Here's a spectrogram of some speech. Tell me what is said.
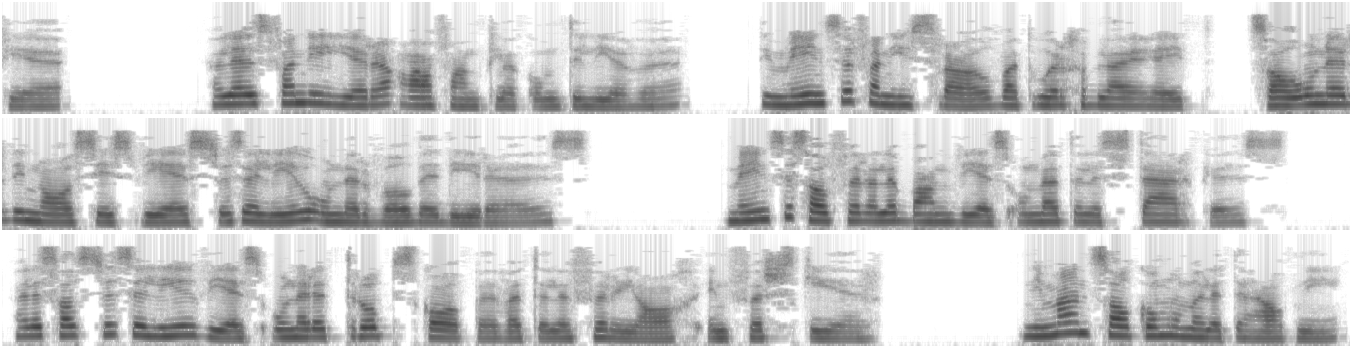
gee. Hulle is van die Heere afhankelijk om te leven. Die mensen van Israël wat oorgeblij het, zal onder die nasies wees soos een leeuw onder wilde dieren is. Mensen zal vir hulle bang wees omdat hulle sterk is. Hulle sal soos een leeuw wees onder het trop skape wat hulle verjaag en verskeer. Niemand zal komen om hulle te helpen. nie.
